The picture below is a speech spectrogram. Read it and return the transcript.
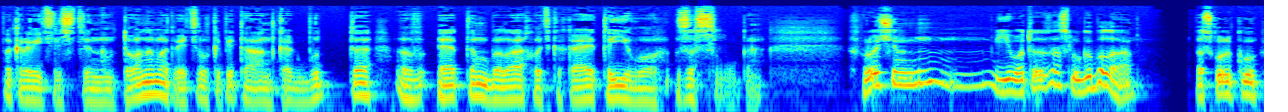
Покровительственным тоном ответил капитан, как будто в этом была хоть какая-то его заслуга. Впрочем, его-то заслуга была, поскольку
